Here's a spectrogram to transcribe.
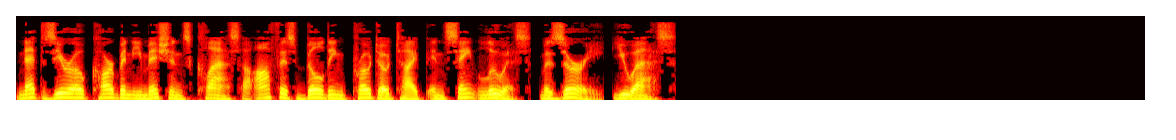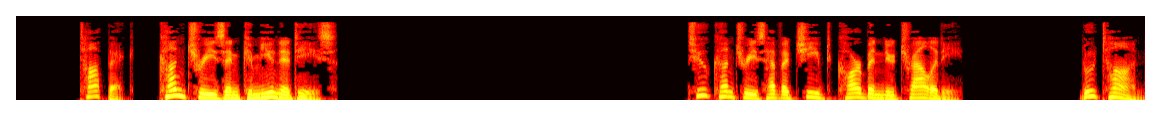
net zero carbon emissions class A office building prototype in St. Louis, Missouri, U.S. Topic: Countries and communities. Two countries have achieved carbon neutrality. Bhutan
